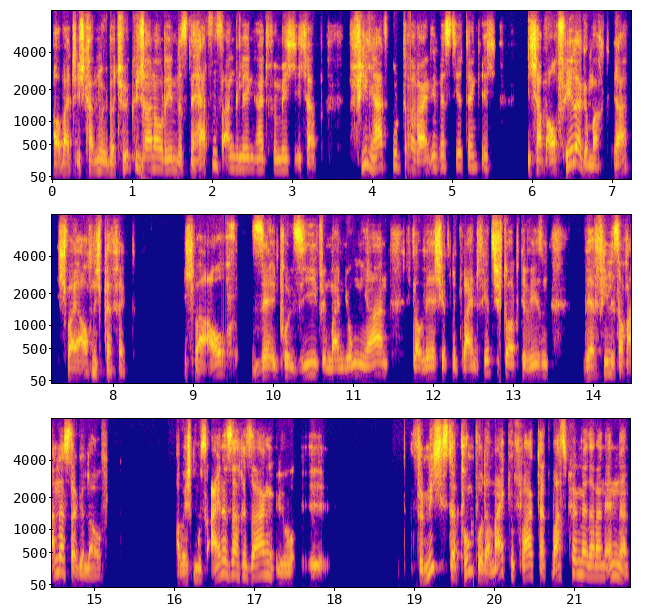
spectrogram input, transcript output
Aber ich kann nur über Türkgücü reden, das ist eine Herzensangelegenheit für mich. Ich habe viel Herzblut da rein investiert, denke ich. Ich habe auch Fehler gemacht, ja. Ich war ja auch nicht perfekt. Ich war auch sehr impulsiv in meinen jungen Jahren. Ich glaube, wäre ich jetzt mit 43 dort gewesen, wäre vieles auch anders da gelaufen. Aber ich muss eine Sache sagen, äh, für mich ist der Punkt, wo der Mike gefragt hat, was können wir daran ändern?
